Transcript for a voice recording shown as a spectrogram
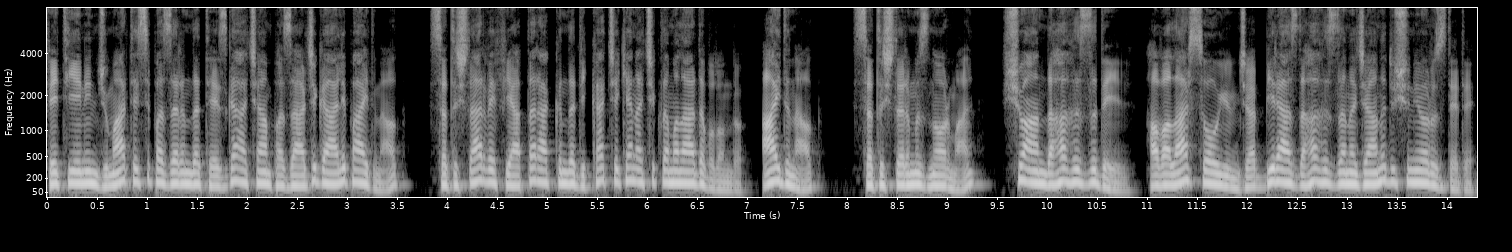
Fethiye'nin cumartesi pazarında tezgah açan pazarcı Galip Aydınalp, satışlar ve fiyatlar hakkında dikkat çeken açıklamalarda bulundu. Aydınalp, satışlarımız normal, şu an daha hızlı değil, havalar soğuyunca biraz daha hızlanacağını düşünüyoruz dedi.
